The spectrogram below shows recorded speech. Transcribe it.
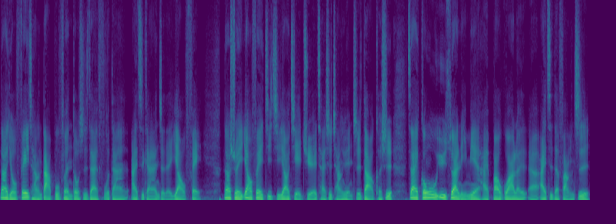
那有非常大部分都是在负担艾滋感染者的药费。那所以药费积极要解决才是长远之道。可是，在公务预算里面还包括了呃艾滋的防治、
